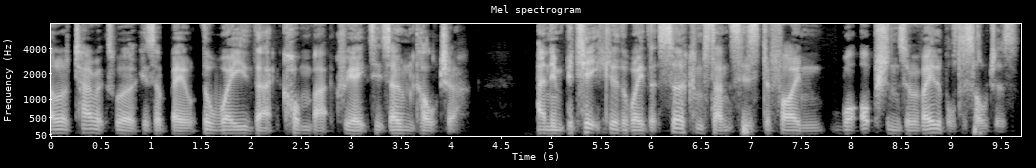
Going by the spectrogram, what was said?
a lot of Tarak's work is about the way that combat creates its own culture, and in particular the way that circumstances define what options are available to soldiers.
